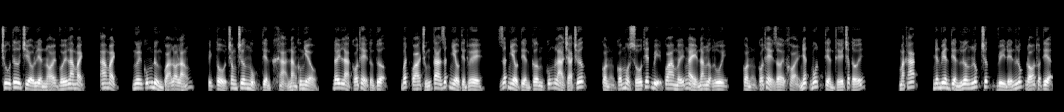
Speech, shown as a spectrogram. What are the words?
Chu tư triều liền nói với la mạch, a mạch, ngươi cũng đừng quá lo lắng, kịch tổ trong chương mục tiền khả năng không nhiều, đây là có thể tưởng tượng, bất quá chúng ta rất nhiều tiền thuê, rất nhiều tiền cơm cũng là trả trước, còn có một số thiết bị qua mấy ngày năng lượng lui, còn có thể rời khỏi nhất bút tiền thế chấp tới. Mặt khác, nhân viên tiền lương lúc trước vì đến lúc đó thuận tiện,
